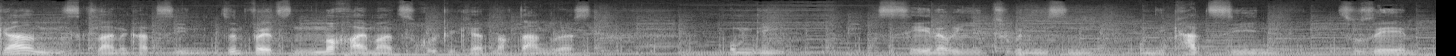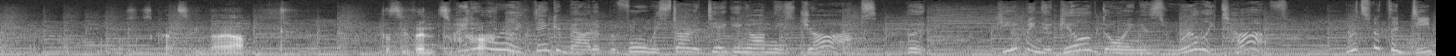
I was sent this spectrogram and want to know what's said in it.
ganz kleine Cutscene sind wir jetzt noch einmal zurückgekehrt nach Dungrest, um die Szenerie zu genießen, um die Cutscene zu sehen. Was ist Cutscene? Naja, das Event zu betrachten. I didn't really think about it before we started taking on these jobs, but keeping a guild going is really tough. What's with the deep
